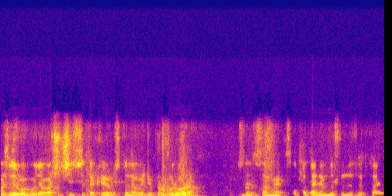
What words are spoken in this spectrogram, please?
Можливо, буде ваша честь все-таки встановити у прокурора, це саме як з питанням до суду звертаю.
